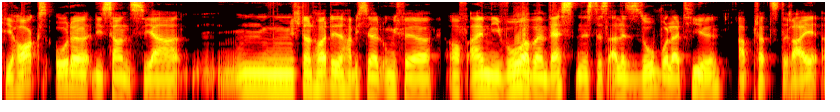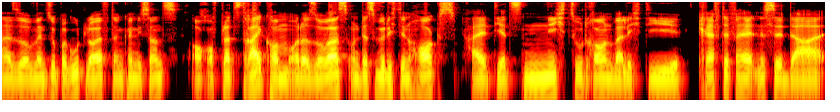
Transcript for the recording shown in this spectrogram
Die Hawks oder die Suns? Ja, mm, Stand heute habe ich sie halt ungefähr auf einem Niveau, aber im Westen ist das alles so volatil ab Platz drei. Also wenn super gut läuft, dann können die Suns auch auf Platz drei kommen oder sowas. Und das würde ich den Hawks halt jetzt nicht zutrauen, weil ich die Kräfteverhältnisse da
